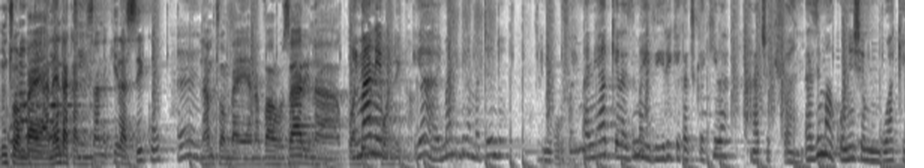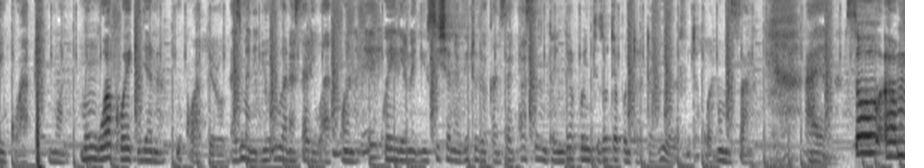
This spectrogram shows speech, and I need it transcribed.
mtu ambaye anaenda kanisani kila siku na mtu ambaye anavaa rozari na kuandika, imani kuandika. ya imani bila matendo imekufa. Imani yake lazima idhihirike katika kila anachokifanya. Lazima akuonyeshe mungu wake yuko wapi. Umeona? mungu wako wewe kijana yuko wapi roho? Lazima nijue huyu anasali wapi. Umeona? eh, kweli anajihusisha na vitu vya kanisani. Ah, nitaendea pointi zote hapo nitawatajia alafu itakuwa noma sana. Haya. So um,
